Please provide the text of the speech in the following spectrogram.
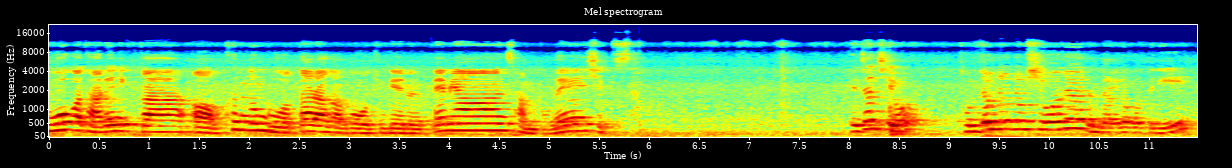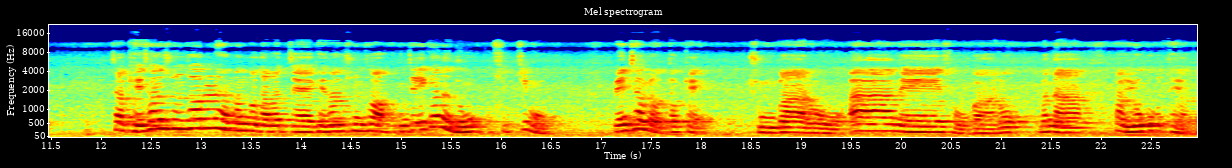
부호가 다르니까 어, 큰 놈 부호 따라가고 두 개를 빼면 3분의 14. 괜찮지요? 점점 점점 쉬워져야 된다 이런 것들이. 자 계산 순서를 하는 거다 맞지? 계산 순서. 이제 이거는 너무 쉽지 뭐. 맨 처음에 어떻게? 중가로, 안에, 소가로. 맞나? 그럼 요거부터 해야 돼.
